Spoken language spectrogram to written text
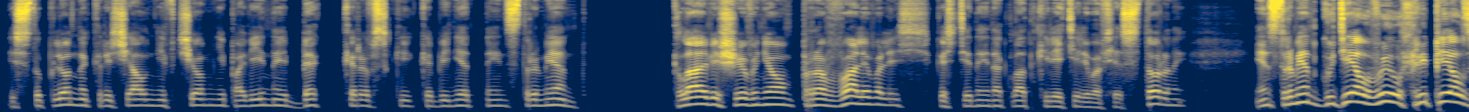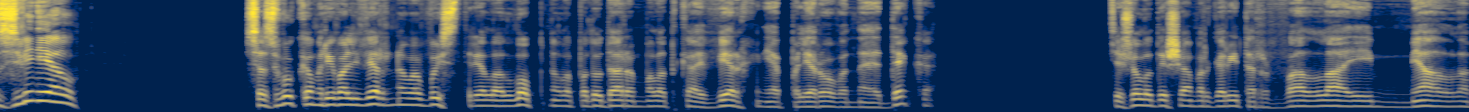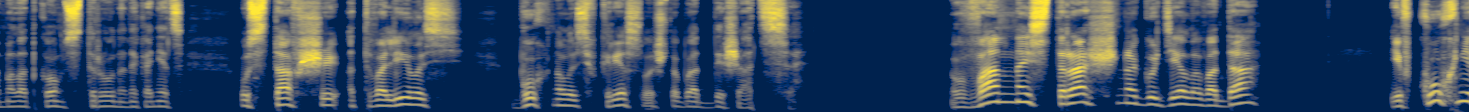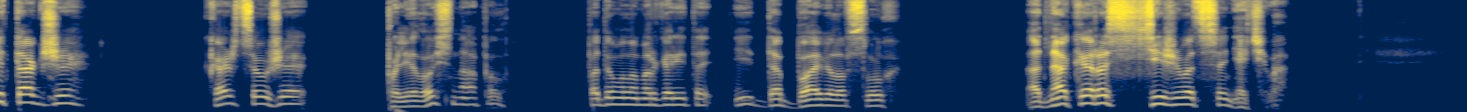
Иступленно кричал ни в чем не повинный беккеровский кабинетный инструмент. Клавиши в нем проваливались, костяные накладки летели во все стороны. Инструмент гудел, выл, хрипел, звенел. Со звуком револьверного выстрела лопнула под ударом молотка верхняя полированная дека. Тяжело дыша, Маргарита рвала и мяла молотком струны. Наконец, уставши, отвалилась, бухнулась в кресло, чтобы отдышаться. В ванной страшно гудела вода, и в кухне также, кажется, уже полилось на пол, подумала Маргарита и добавила вслух. Однако рассиживаться нечего.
